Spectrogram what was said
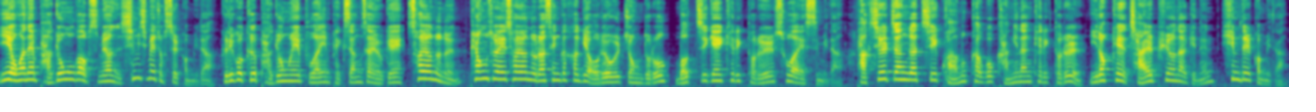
이 영화는 박용우가 없으면 심심해졌을 겁니다. 그리고 그 박용우의 부하인 백상사 역의 서현우는 평소에 서현우라 생각하기 어려울 정도로 멋지게 캐릭터를 소화했습니다. 박 실장 같이 과묵하고 강인한 캐릭터를 이렇게 잘 표현하기는 힘들 겁니다.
